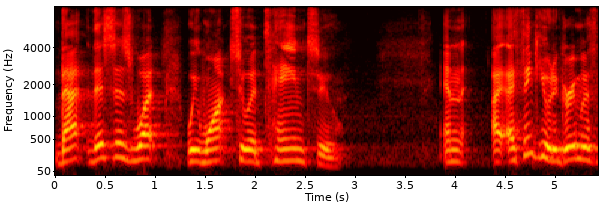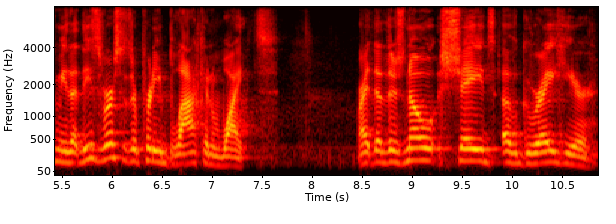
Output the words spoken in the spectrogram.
That this is what we want to attain to. And I, I think you would agree with me that these verses are pretty black and white right? That there's no shades of gray here.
